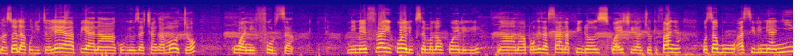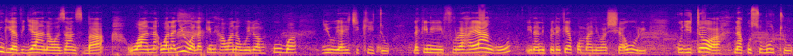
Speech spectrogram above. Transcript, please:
masuala ya kujitolea, pia na kugeuza changamoto kuwa ni fursa. Nimefurahi kweli kusema la ukweli, na nawapongeza sana Pidos kwa hichi alichokifanya, kwa sababu asilimia nyingi ya vijana wa Zanzibar wana, wanajua lakini hawana uelewa mkubwa juu ya hichi kitu, lakini furaha yangu inanipelekea kwamba ni washauri kujitoa na kusubutu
